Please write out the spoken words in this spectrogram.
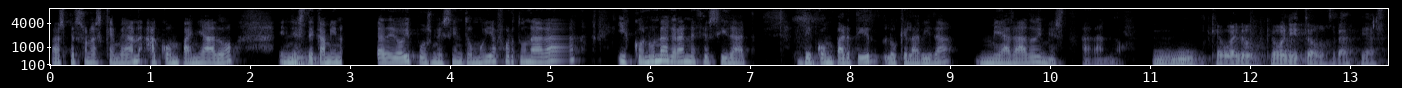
las personas que me han acompañado en este camino de hoy, pues me siento muy afortunada y con una gran necesidad de compartir lo que la vida me ha dado y me está dando. Mm, qué bueno, qué bonito, gracias.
